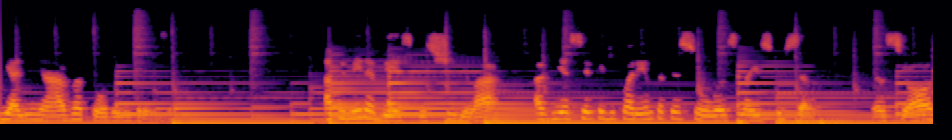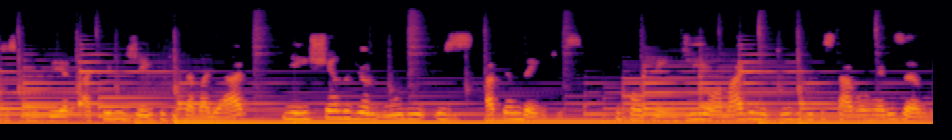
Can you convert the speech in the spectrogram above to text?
e alinhava toda a empresa. A primeira vez que estive lá, havia cerca de 40 pessoas na excursão, ansiosos por ver aquele jeito de trabalhar e enchendo de orgulho os atendentes, que compreendiam a magnitude do que estavam realizando,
